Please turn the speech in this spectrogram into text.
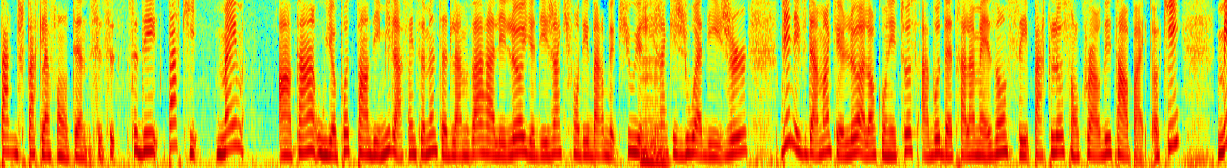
Parc du Parc La Fontaine. C'est- des parcs qui, même en temps où il n'y a pas de pandémie, la fin de semaine, tu as de la misère à aller là. Il y a des gens qui font des barbecues, il y a des gens qui jouent à des jeux. Bien évidemment que là, alors qu'on est tous à bout d'être à la maison, ces parcs-là sont crowded tempête, OK? Mais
